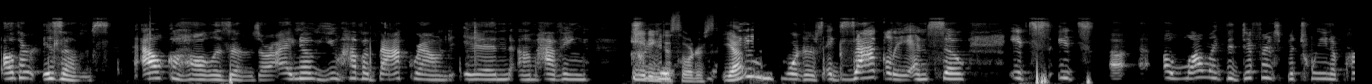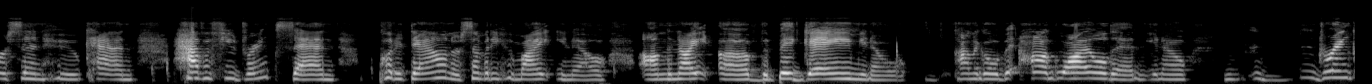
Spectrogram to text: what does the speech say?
other isms, alcoholisms, or I know you have a background in um, having eating disorders. Yeah, eating disorders. Exactly, and so it's it's a, a lot like the difference between a person who can have a few drinks and put it down or somebody who might you know on the night of the big game you know kind of go a bit hog wild and you know drink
